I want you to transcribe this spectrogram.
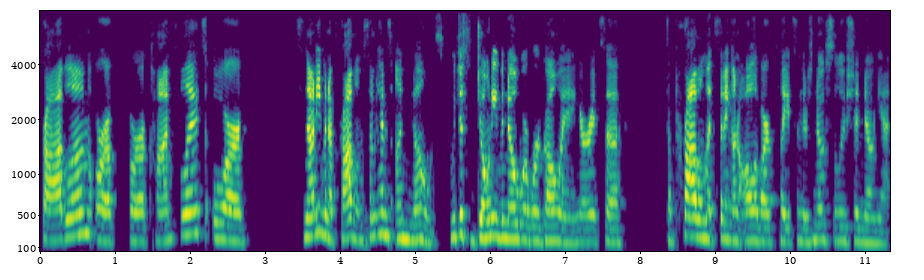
problem or a or a conflict or it's not even a problem, sometimes unknowns. We just don't even know where we're going or it's a it's a problem that's sitting on all of our plates and there's no solution known yet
